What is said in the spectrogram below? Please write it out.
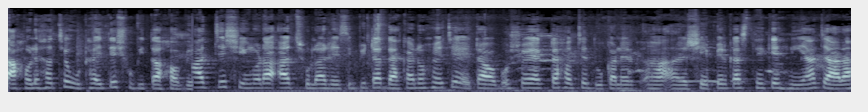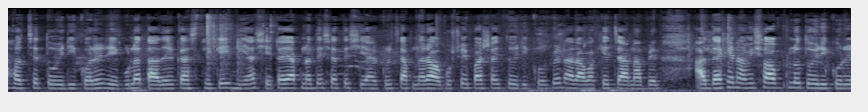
তাহলে হচ্ছে উঠাইতে সুবিধা হবে। আর যে সিঙ্গড়া আর ছোলার রেসিপিটা দেখানো হয়েছে, এটা অবশ্যই একটা হচ্ছে দোকানের শেপের কাছ থেকে নেওয়া যারা হচ্ছে তৈরি করে রেগুলার তাদের কাছ থেকেই নেওয়া সেটাই আপনাদের সাথে শেয়ার করছি। আপনারা অবশ্যই বাসায় তৈরি করবেন আর আমাকে জানাবেন। আর দেখেন, আমি সবগুলো তৈরি করে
